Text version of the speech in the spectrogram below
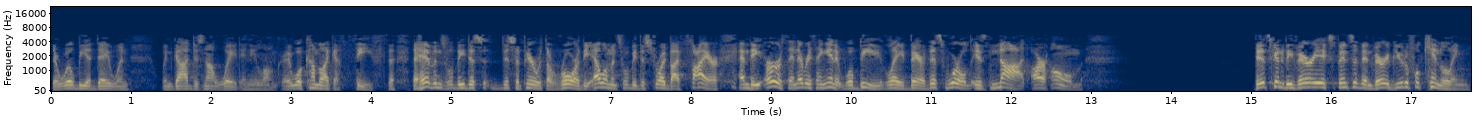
There will be a day when when God does not wait any longer. It will come like a thief. The, the heavens will be dis- disappear with a roar. The elements will be destroyed by fire and the earth and everything in it will be laid bare. This world is not our home. It's going to be very expensive and very beautiful kindling,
